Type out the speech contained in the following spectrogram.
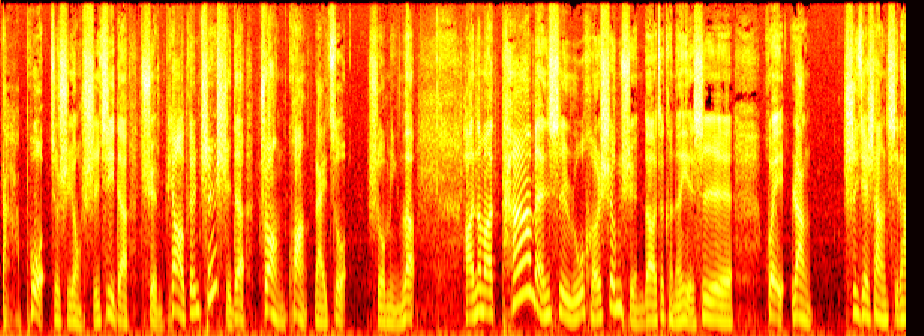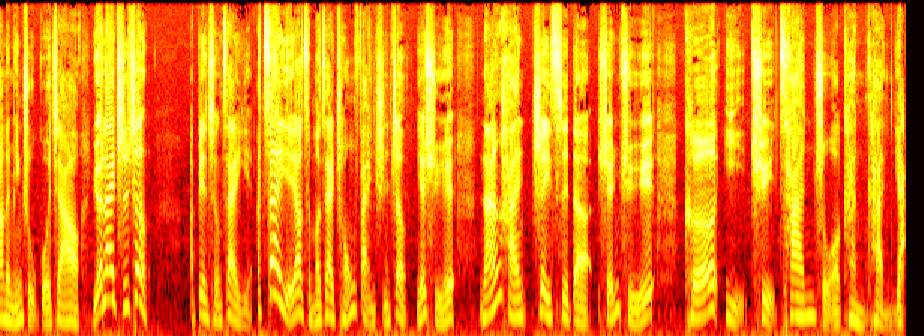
打破，就是用实际的选票跟真实的状况来做说明了。好，那么他们是如何胜选的？这可能也是会让世界上其他的民主国家哦，原来执政。啊，变成在野啊，在野要怎么再重返执政？也许南韩这一次的选举可以去参酌看看呀。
